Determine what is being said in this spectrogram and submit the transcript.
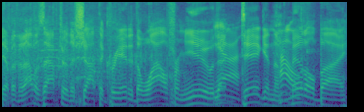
Yeah, but that was after the shot that created the wow from you. Yeah. That dig in the How? middle by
